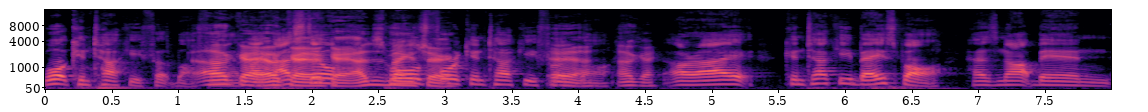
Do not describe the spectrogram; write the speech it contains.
Well, Kentucky football. Fan. Okay, Like, I okay, still okay. I just pulled sure. for Kentucky football. Yeah. Okay. All right, Kentucky baseball has not been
